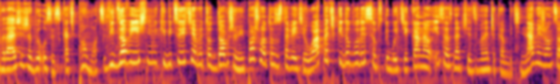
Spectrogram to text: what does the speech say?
w razie, żeby uzyskać pomoc. Widzowie, jeśli mi kibicujecie, aby to dobrze mi poszło, to zostawiajcie łapeczki do góry, subskrybujcie kanał i zaznaczcie dzwoneczek, aby być na bieżąco,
